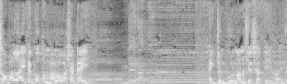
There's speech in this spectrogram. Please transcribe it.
সবার লাইফে প্রথম ভালোবাসাটাই একজন ভুল মানুষের সাথেই হয়।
